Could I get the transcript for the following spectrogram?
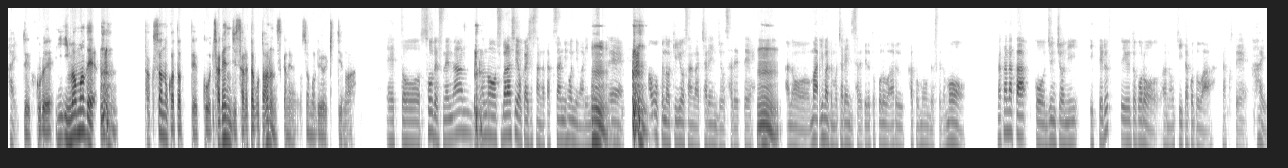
はい、で、これ、い今までたくさんの方って、こう、チャレンジされたことあるんですかね、その領域っていうのは。えっと、そうですね、なん あの素晴らしいお会社さんがたくさん日本にはありますので、まあ多くの企業さんがチャレンジをされて、うん。あのまあ、今でもチャレンジされているところはあるかと思うんですけども、なかなかこう順調にいってるっていうところをあの聞いたことはなくて、はい、い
